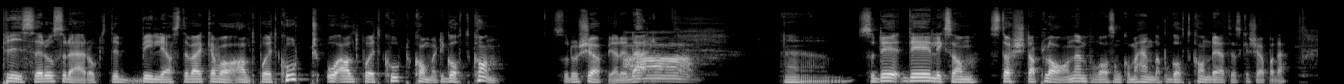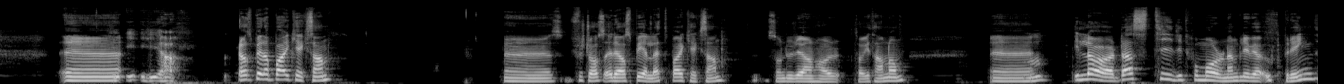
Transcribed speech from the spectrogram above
priser och sådär och det billigaste verkar vara allt på ett kort och allt på ett kort kommer till Gotcon. Så då köper jag det där. Ah, Så det, det är liksom största planen på vad som kommer hända på Gotcon, det är att jag ska köpa det. Eh, i- ja. jag har spelat Barkhäxan. Eh, förstås, eller jag har spelat Barkhäxan. Som du redan har tagit hand om. Mm. I lördags tidigt på morgonen blev jag uppringd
